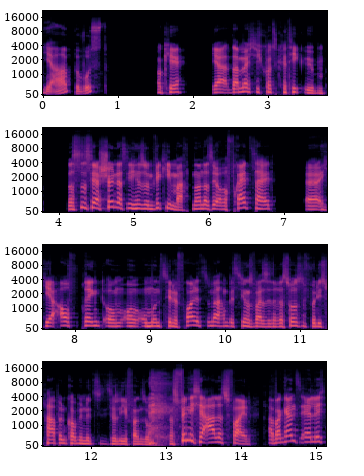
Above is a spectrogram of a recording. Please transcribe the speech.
Ja, bewusst. Okay. Ja, da möchte ich kurz Kritik üben. Das ist ja schön, dass ihr hier so ein Wiki macht, ne? Und dass ihr eure Freizeit äh, hier aufbringt, um, um, um, uns hier eine Freude zu machen, beziehungsweise eine Ressource für die Sparpin-Community zu liefern. So. Das finde ich ja alles fein. Aber ganz ehrlich,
